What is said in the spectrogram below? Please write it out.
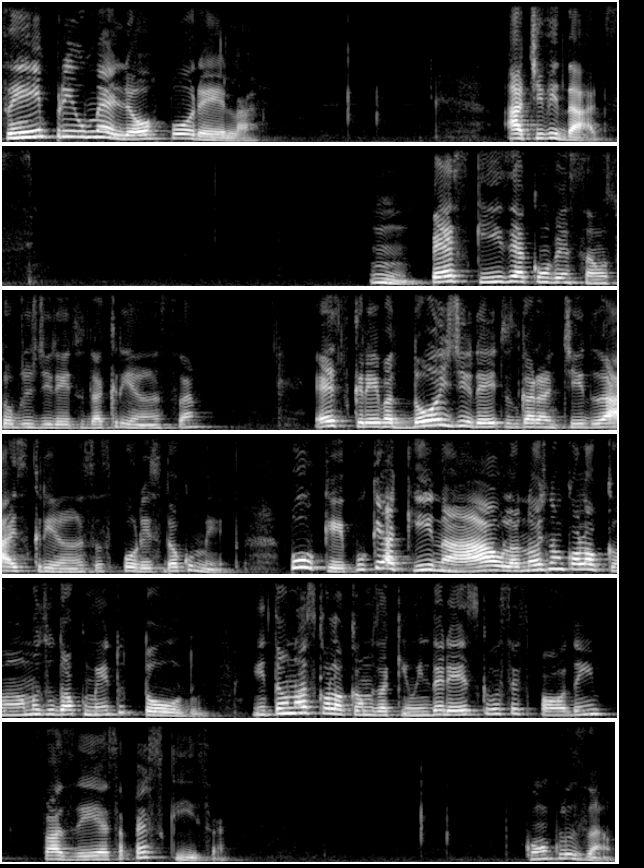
sempre o melhor por ela. Atividades. 1. Um, pesquise a Convenção sobre os Direitos da Criança. Escreva dois direitos garantidos às crianças por esse documento. Por quê? Porque aqui na aula nós não colocamos o documento todo. Então, nós colocamos aqui um endereço que vocês podem fazer essa pesquisa. Conclusão.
